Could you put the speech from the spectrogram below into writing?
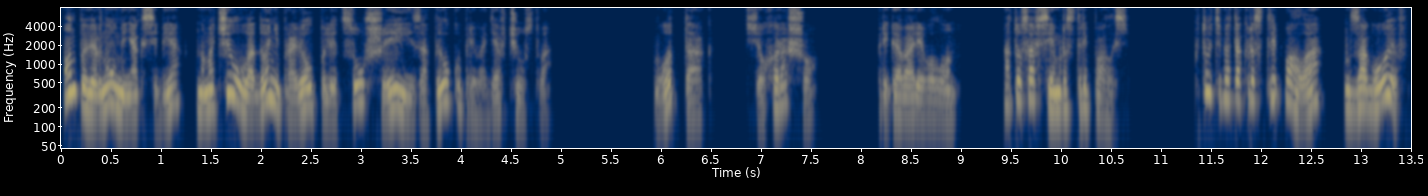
Он повернул меня к себе, намочил ладони, провел по лицу, шее и затылку, приводя в чувство. «Вот так, все хорошо», — приговаривал он, а то совсем растрепалась. «Кто тебя так растрепал, а? Загоев?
